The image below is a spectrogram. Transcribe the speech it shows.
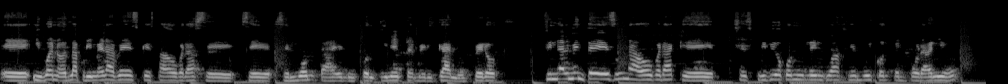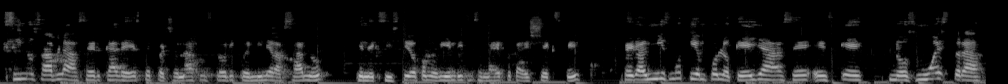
Eh, y bueno, es la primera vez que esta obra se, se, se, monta en el continente americano, pero finalmente es una obra que se escribió con un lenguaje muy contemporáneo. Sí nos habla acerca de este personaje histórico, Emilia Bassano, quien existió, como bien dices, en la época de Shakespeare, pero al mismo tiempo lo que ella hace es que nos muestra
